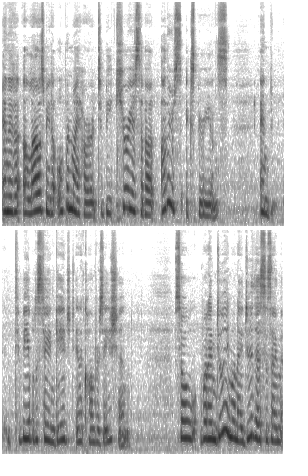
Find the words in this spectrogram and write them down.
And it allows me to open my heart to be curious about others' experience and to be able to stay engaged in a conversation. So, what I'm doing when I do this is I'm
